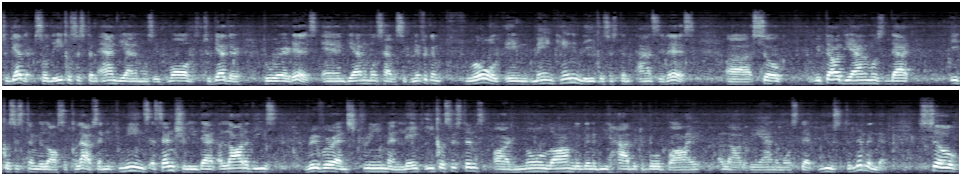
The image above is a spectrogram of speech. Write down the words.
together. So the ecosystem and the animals evolved together to where it is, and the animals have a significant role in maintaining the ecosystem as it is. Uh, so without the animals, that ecosystem will also collapse. And it means essentially that a lot of these river and stream and lake ecosystems are no longer going to be habitable by a lot of the animals that used to live in them. So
